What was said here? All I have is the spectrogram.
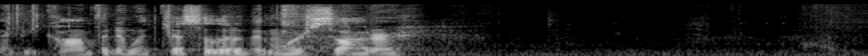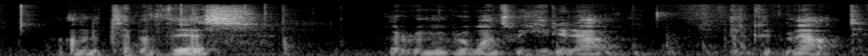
I'd be confident with just a little bit more solder on the tip of this. But remember, once we heat it up, it could melt.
